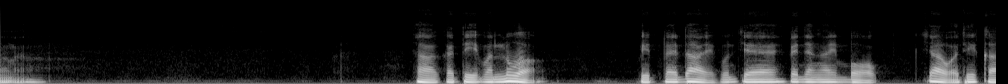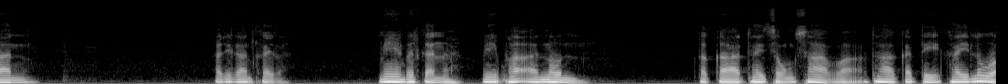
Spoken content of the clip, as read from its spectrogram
นั้นนะถ้ากติมันรั่ว ปิดไปได้กุญแจเป็นยังไงบอกเจ้าอธิการ อธิการใครล่ะ มีเหมือนกันนะ มีพระอนุนประกาศให้สงทราบว่า ถ้ากติใครรั่ว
